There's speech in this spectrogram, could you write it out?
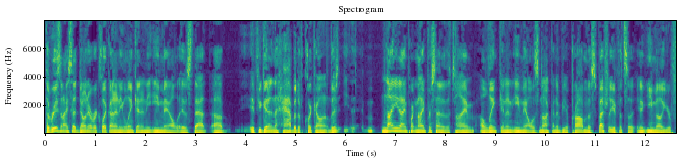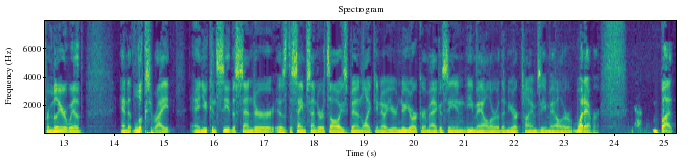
The reason I said don't ever click on any link in any email is that uh, if you get in the habit of clicking on, there's 99.9% of the time, a link in an email is not going to be a problem, especially if it's an email you're familiar with and it looks right and you can see the sender is the same sender it's always been, like, you know, your New Yorker magazine email or the New York Times email or whatever. But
